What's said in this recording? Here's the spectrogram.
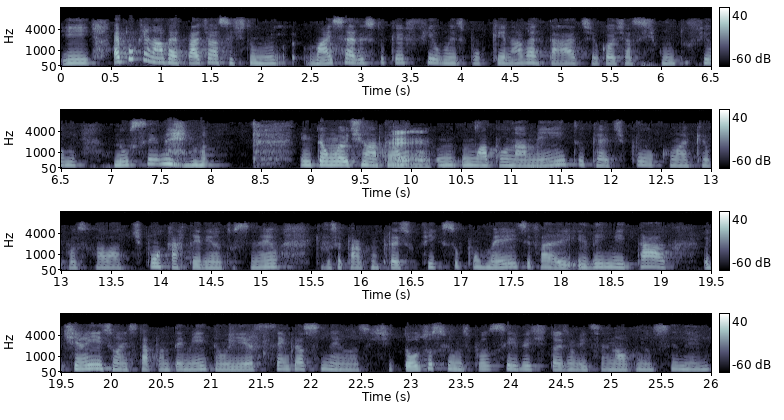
E é porque, na verdade, eu assisto mais séries do que filmes, porque, na verdade, eu gosto de assistir muito filme no cinema. Então, eu tinha até É, um, um, um abonamento que é tipo, como é que eu posso falar? Tipo uma carteirinha do cinema, que você paga um preço fixo por mês e vai ilimitado. Eu tinha isso antes da pandemia, então eu ia sempre ao cinema, assistir todos os filmes possíveis de 2019 no cinema.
